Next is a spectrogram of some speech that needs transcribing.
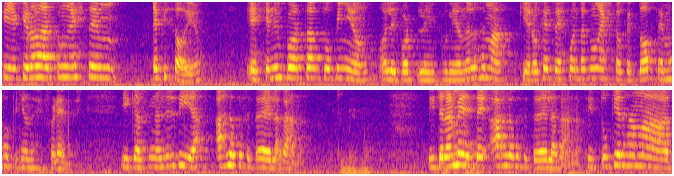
que yo quiero dar con este episodio es que no importa tu opinión o la, la opinión de los demás, quiero que te des cuenta con esto que todos tenemos opiniones diferentes y que al final del día haz lo que se te dé la gana. Sí mismo. Literalmente, haz lo que se te dé la gana. Si tú quieres amar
